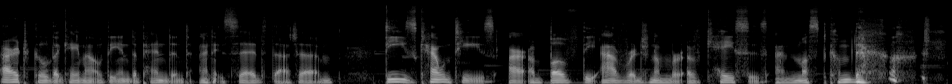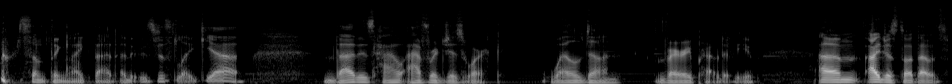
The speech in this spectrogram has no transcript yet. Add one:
article that came out of the Independent, and it said that um, these counties are above the average number of cases and must come down or something like that. And it was just like, yeah, that is how averages work. Well done. Very proud of you. Um, I just thought that was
